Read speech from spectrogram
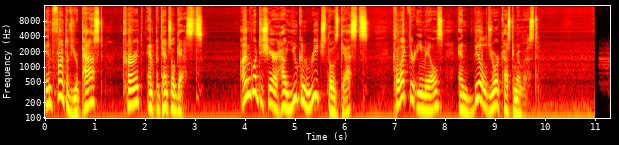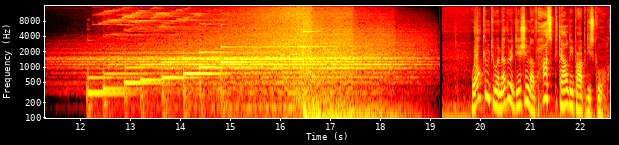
in front of your past, current, and potential guests. I'm going to share how you can reach those guests, collect their emails, and build your customer list. Welcome to another edition of Hospitality Property School.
